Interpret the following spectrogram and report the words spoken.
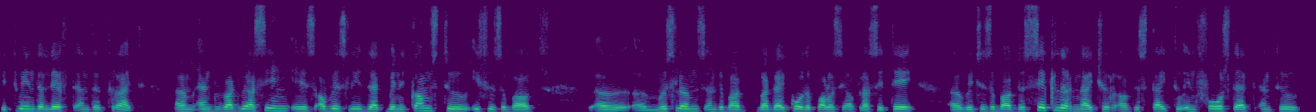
between the left and the right. Um, and what we are seeing is obviously that when it comes to issues about uh, uh, Muslims and about what they call the policy of laïcité, uh, which is about the secular nature of the state to enforce that and to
